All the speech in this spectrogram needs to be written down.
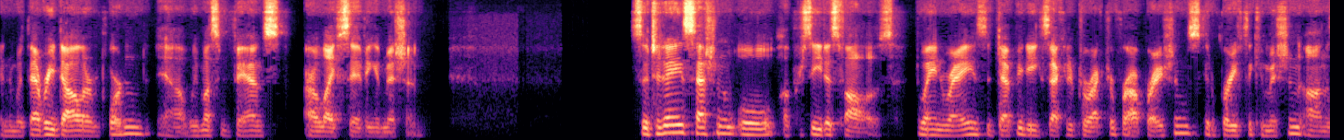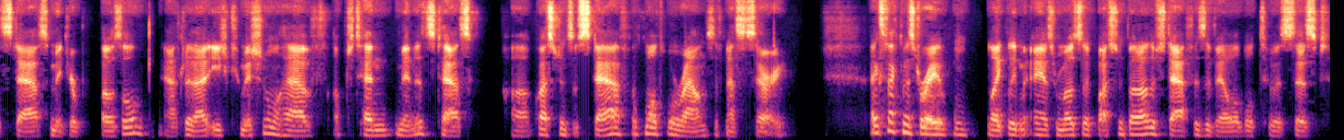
And with every dollar important, uh, we must advance our life-saving mission. So today's session will uh, proceed as follows. DeWane Ray is the Deputy Executive Director for Operations, going to brief the Commission on the staff's mid-year proposal. After that, each Commission will have up to 10 minutes to ask uh, questions of staff with multiple rounds if necessary. I expect Mr. Ray will likely answer most of the questions, but other staff is available to assist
